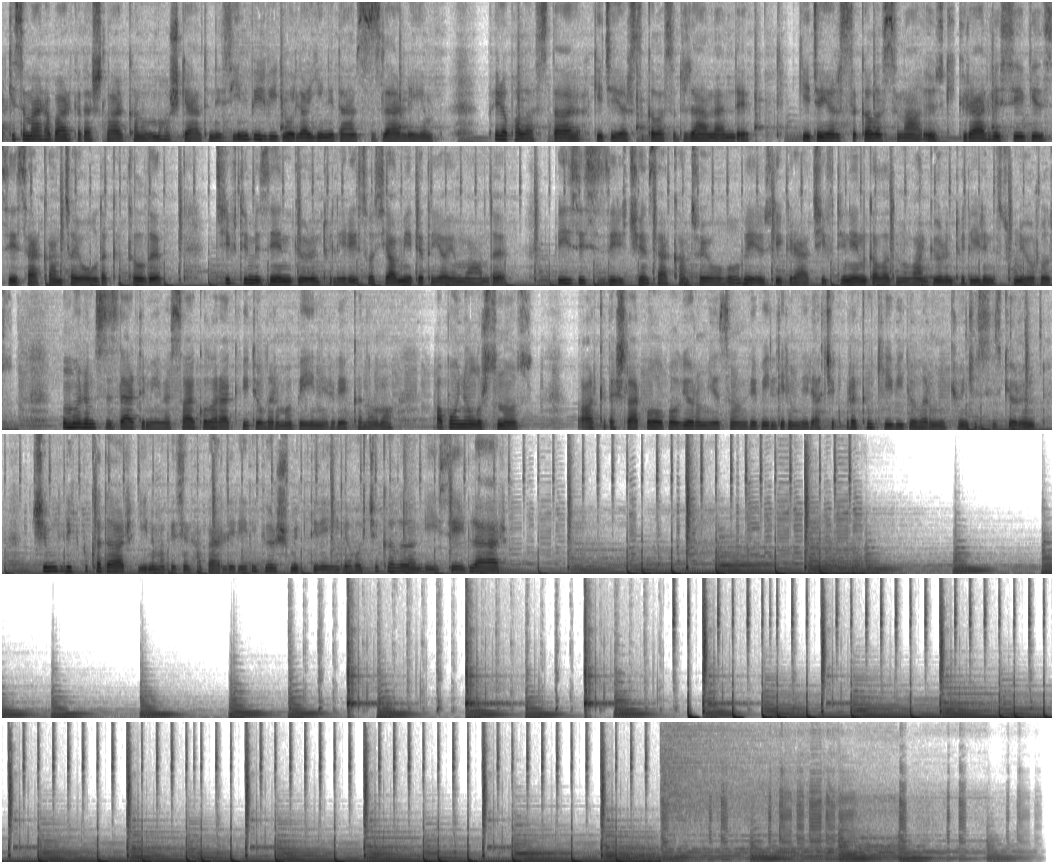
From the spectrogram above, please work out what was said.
Herkese merhaba arkadaşlar. Kanalıma hoş geldiniz. Yeni bir videoyla yeniden sizlerleyim. Pera Palas'ta gece yarısı galası düzenlendi. Gece yarısı galasına Özgü Gürel ve sevgilisi Serkan Çayoğlu da katıldı. Çiftimizin görüntüleri sosyal medyada yayınlandı. Biz de sizler için Serkan Çayoğlu ve Özge Gürel çiftinin galadan olan görüntülerini sunuyoruz. Umarım sizler de emeğime saygı olarak videolarımı beğenir ve kanalıma abone olursunuz. Arkadaşlar bol bol yorum yazın ve bildirimleri açık bırakın ki videolarımı ilk önce siz görün. Şimdilik bu kadar. Yeni magazin haberleriyle görüşmek dileğiyle. Hoşçakalın. İyi seyirler.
